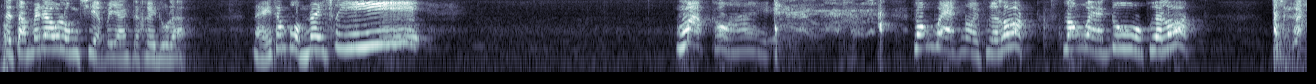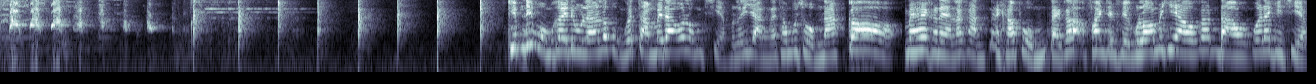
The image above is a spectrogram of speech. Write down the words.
แต่จำไม่ได้ว่าลงเฉียบไปยังแต่เคยดูแล้ว ไหนทำผมหน่อยสิมับเขาให้ ลองแหวกหน่อยเผื่อรอด ลองแหวกดูเผื่อรอด คลิปนี้ผมเคยดูแล้วแล้วผมก็จำไม่ได้ว่าลงเฉียบไปหรือยังนะท่านผู้ชมนะ ก็ไม่ให้คะแนนแล้วกันนะครับผมแต่ก็ฟังจากเสียงกูร้องไม่เกี่ยวก็เดาว่าได้กี่เฉียบ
